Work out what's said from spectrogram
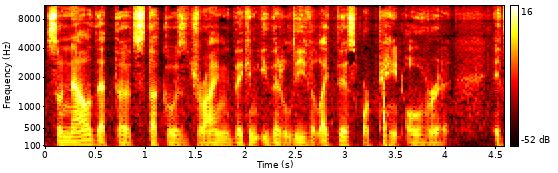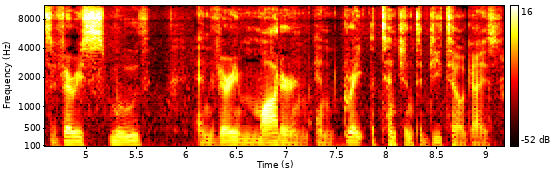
so now that the stucco is drying, they can either leave it like this or paint over it. It's very smooth and very modern and great attention to detail, guys.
